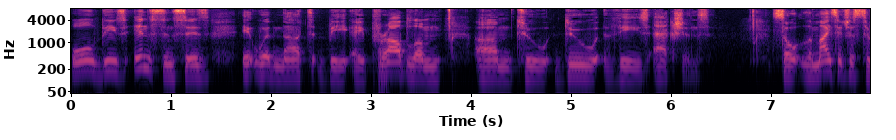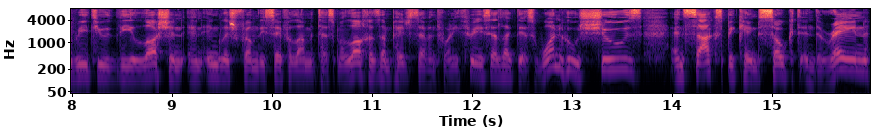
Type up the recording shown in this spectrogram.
all these instances, it would not be a problem um, to do these actions. So Lemaisa, just to read to you the Lashon in English from the Sefer Lamites Malachas on page 723, he says like this One whose shoes and socks became soaked in the rain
